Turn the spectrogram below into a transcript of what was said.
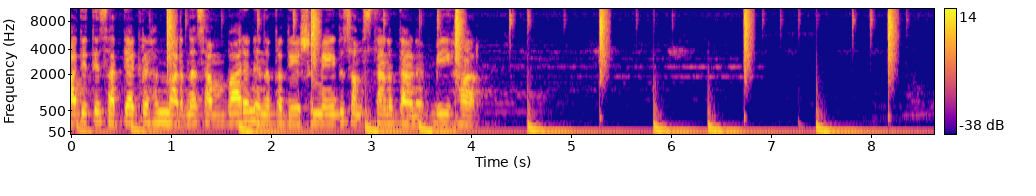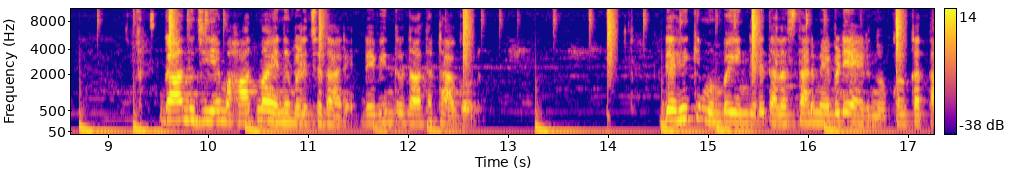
ആദ്യത്തെ സത്യാഗ്രഹം നടന്ന സംബാരൻ എന്ന പ്രദേശം ഏത് സംസ്ഥാനത്താണ്? ബീഹാർ. ഗാന്ധിജിയെ മഹാത്മാ എന്ന് വിളിച്ചതാര്? രവീന്ദ്രനാഥ ടാഗോർ. ഡൽഹിക്ക് മുമ്പ് ഇന്ത്യയുടെ തലസ്ഥാനം എവിടെയായിരുന്നു? കൊൽക്കത്ത.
